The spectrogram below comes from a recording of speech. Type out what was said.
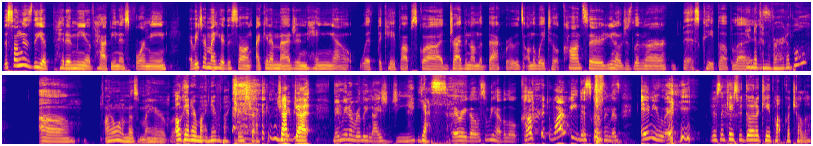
This song is the epitome of happiness for me. Every time I hear the song, I can imagine hanging out with the K-pop squad, driving on the back roads on the way to a concert. You know, just living our best K-pop life In a convertible? uh, I don't want to mess with my hair, but Okay, never mind. Never mind. Track. maybe Check in that. a- maybe in a really nice Jeep. Yes. There we go. So we have a little coverage. Why are we discussing this anyway? Just in case we go to K-pop Coachella,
